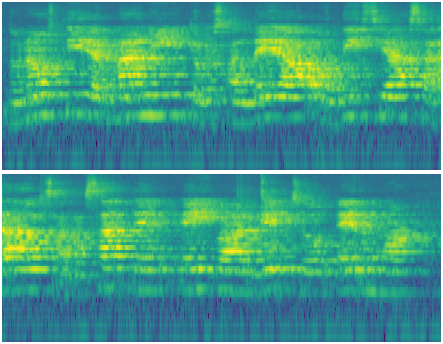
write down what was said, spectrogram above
Donosti, Hernani, Tolosaldea, Ordizia, Sarauz, Arrasate, Eibar, Guecho, Erma,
